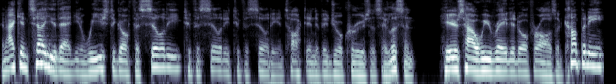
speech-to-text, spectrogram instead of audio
And I can tell you mm. that you know we used to go facility to facility to facility and talk to individual crews and say, listen, here's how we rated overall as a company.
